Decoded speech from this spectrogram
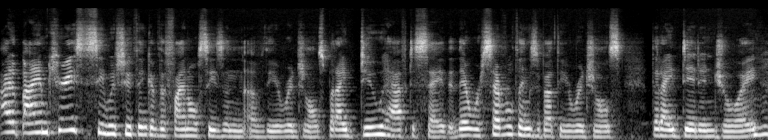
I I am curious to see what you think of the final season of the originals. But I do have to say that there were several things about the originals that I did enjoy, mm-hmm.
